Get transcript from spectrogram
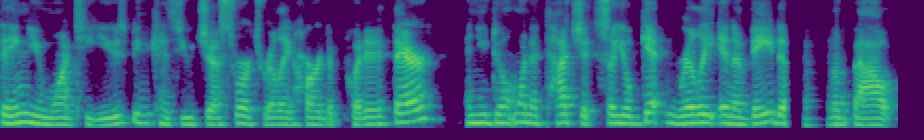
thing you want to use because you just worked really hard to put it there and you don't want to touch it. So you'll get really innovative about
